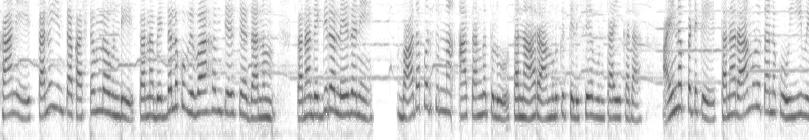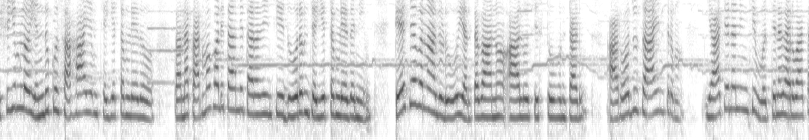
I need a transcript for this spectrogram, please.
కానీ తను ఇంత కష్టంలో ఉండి తన బిడ్డలకు వివాహం చేసే ధనం తన దగ్గర లేదని బాధపడుతున్న ఆ సంగతులు తన రాముడికి తెలిసే ఉంటాయి కదా. అయినప్పటికీ తన రాముడు తనకు ఈ విషయంలో ఎందుకు సహాయం చెయ్యటం లేదో? తన కర్మ ఫలితాన్ని తన నుంచి దూరం చెయ్యటం లేదని కేశవనాథుడు ఎంతగానో ఆలోచిస్తూ ఉంటాడు. ఆ రోజు సాయంత్రం యాచన నుంచి వచ్చిన తర్వాత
